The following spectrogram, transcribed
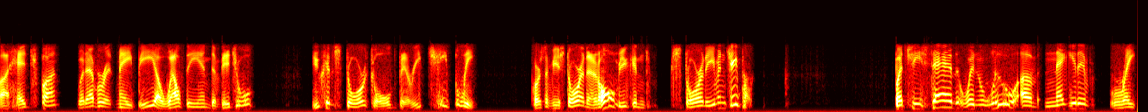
a hedge fund, whatever it may be, a wealthy individual, you can store gold very cheaply. Of course, if you store it at home, you can store it even cheaper. But she said, in lieu of negative rates,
